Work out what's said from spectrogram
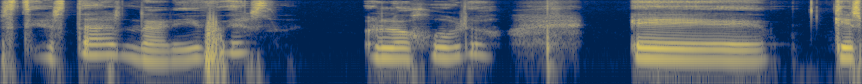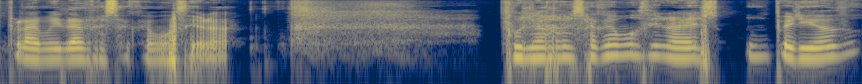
estoy hasta narices, lo juro. Eh, ¿Qué es para mí la resaca emocional? Pues la resaca emocional es un periodo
